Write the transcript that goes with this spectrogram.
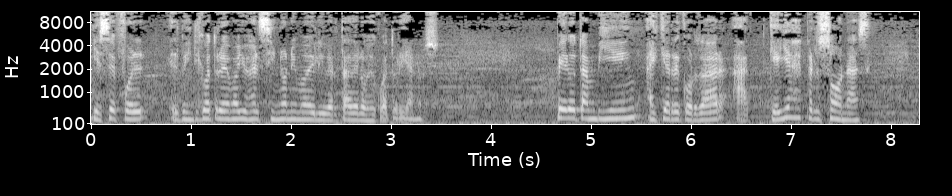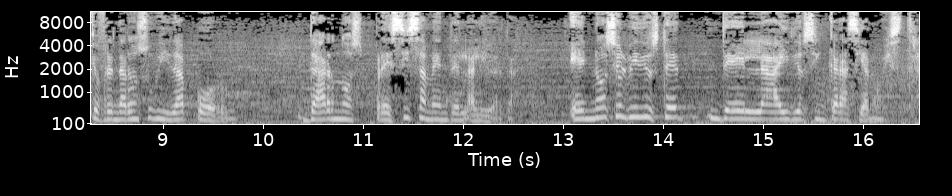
Y ese fue el, el 24 de mayo es el sinónimo de libertad de los ecuatorianos. Pero también hay que recordar a aquellas personas que ofrendaron su vida por darnos precisamente la libertad. Eh, no se olvide usted de la idiosincrasia nuestra,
